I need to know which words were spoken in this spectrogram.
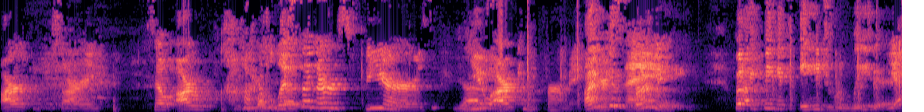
our sorry. So our, our listeners' fears, Yes. you are confirming. I'm You're confirming. saying, But I think it's age related. Yeah.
